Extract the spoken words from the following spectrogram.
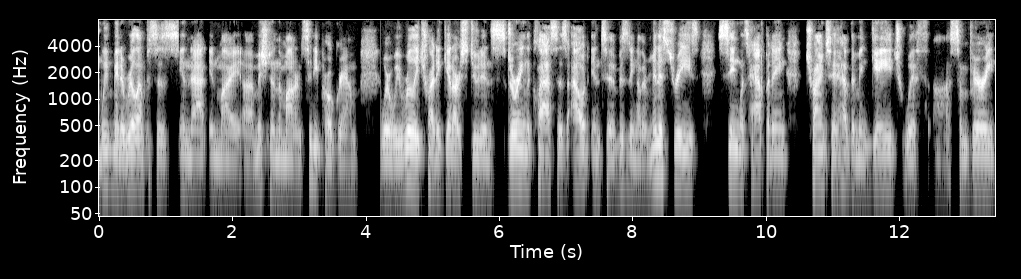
We've made a real emphasis in that in my uh, Mission in the Modern City program, where we really try to get our students during the classes out into visiting other ministries, seeing what's happening, trying to have them engage with uh, some very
